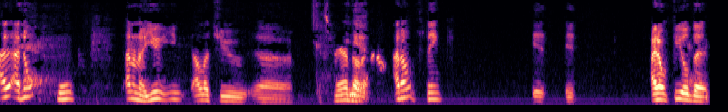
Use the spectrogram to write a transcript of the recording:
I, I, I don't think, I don't know. You, you, I'll let you uh, expand on Yeah. it. I don't think it, it. I don't feel that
